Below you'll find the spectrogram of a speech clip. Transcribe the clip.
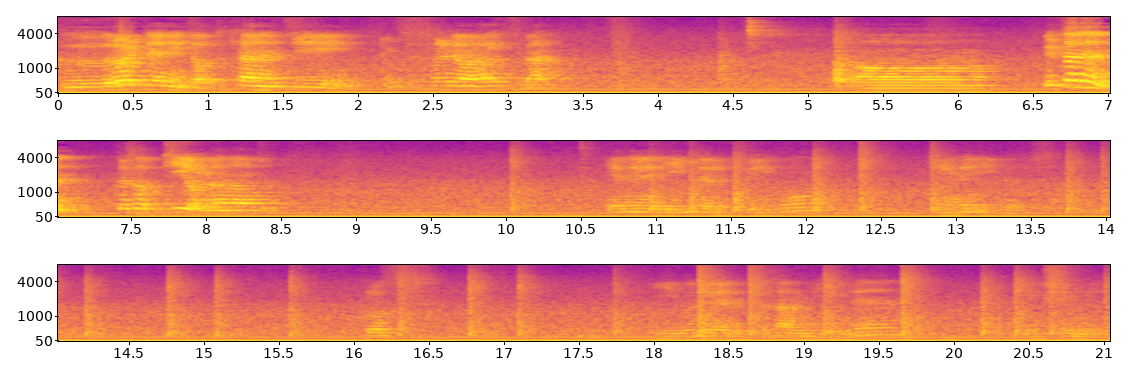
그럴 때는 이제 어떻게 하는지 좀 설명을 하겠지만, 어, 일단은 그래서 B 얼마 나오죠? 얘는 2분의 루트이고, 얘는 2분의 루트 3. 플러스 2분의 루트 3B는 60루트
